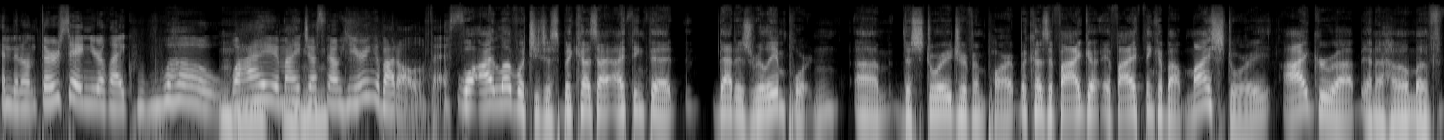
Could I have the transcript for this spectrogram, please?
and then on Thursday, and you're like, whoa, mm-hmm, why am I just mm-hmm. now hearing about all of this? Well, I love what you just because I, I think that that is really important. Um, the story driven part because if I go if I think about my story, I grew up in a home of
